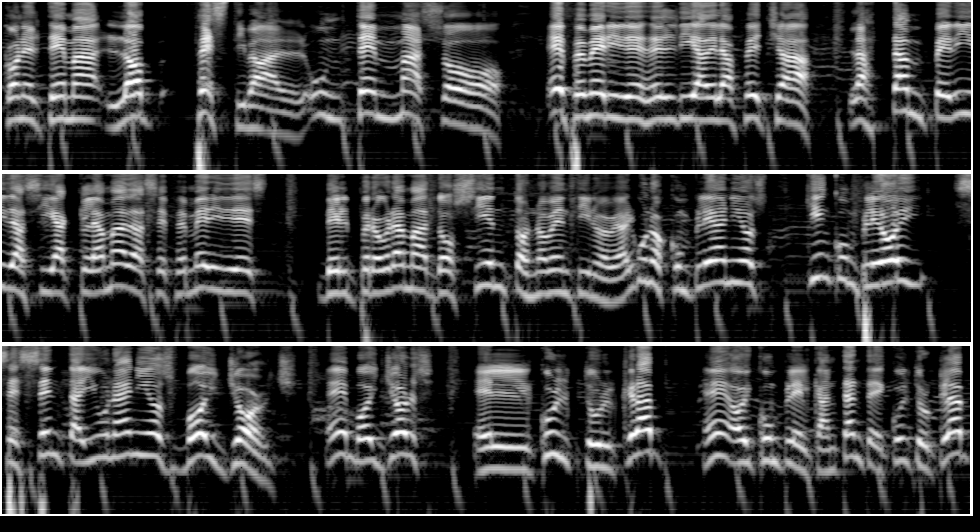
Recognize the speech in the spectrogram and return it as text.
con el tema Love Festival, un temazo. Efemérides del día de la fecha, las tan pedidas y aclamadas efemérides del programa 299. Algunos cumpleaños. ¿Quién cumple hoy? 61 años, Boy George. ¿eh? Boy George, el Culture Club. ¿eh? Hoy cumple el cantante de Culture Club.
